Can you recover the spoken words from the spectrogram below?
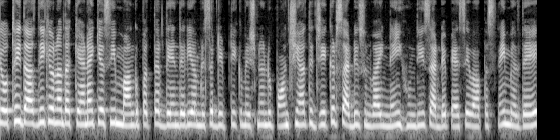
ਤੇ ਉੱਥੇ ਹੀ ਦੱਸਦੀ ਕਿ ਉਹਨਾਂ ਦਾ ਕਹਿਣਾ ਹੈ ਕਿ ਅਸੀਂ ਮੰਗ ਪੱਤਰ ਦੇਣ ਦੇ ਲਈ ਅੰਮ੍ਰਿਤਸਰ ਡਿਪਟੀ ਕਮਿਸ਼ਨਰ ਨੂੰ ਪਹੁੰਚੀਆਂ ਤੇ ਜੇਕਰ ਸਾਡੀ ਸੁਣਵਾਈ ਨਹੀਂ ਹੁੰਦੀ, ਸਾਡੇ ਪੈਸੇ ਵਾਪਸ ਨਹੀਂ ਮਿਲਦੇ,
